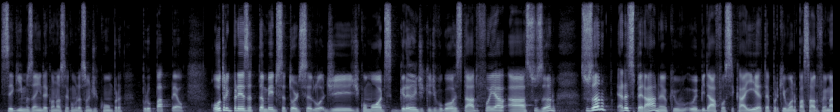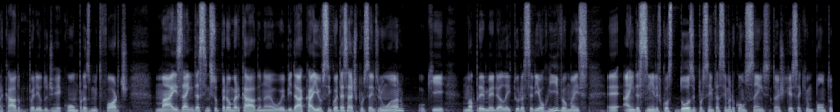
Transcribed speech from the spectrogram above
seguimos ainda com a nossa recomendação de compra para o papel. Outra empresa também do setor de, de, de commodities grande que divulgou o resultado foi a, a Suzano. Suzano era de esperar né, que o, EBITDA fosse cair, até porque o ano passado foi marcado por um período de recompras muito forte, mas ainda assim superou o mercado. Né? O EBITDA caiu 57% em um ano, o que numa primeira leitura seria horrível, mas é, ainda assim ele ficou 12% acima do consenso. Então acho que esse aqui é um ponto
